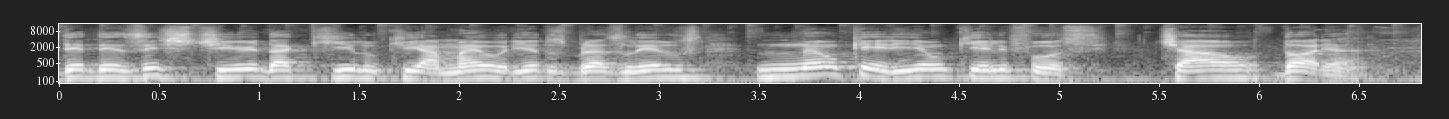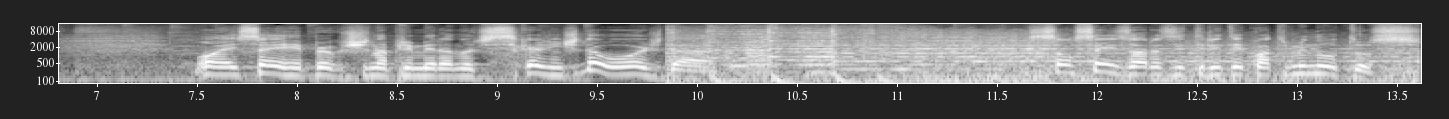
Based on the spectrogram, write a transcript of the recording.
de desistir daquilo que a maioria dos brasileiros não queriam que ele fosse. Tchau, Dória. Bom, é isso aí, repercutindo a primeira notícia que a gente deu hoje, da... São 6 horas e 34 minutos.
